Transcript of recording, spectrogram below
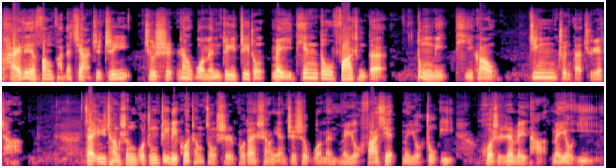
排列方法的价值之一就是让我们对这种每天都发生的动力提高精准的觉察。在日常生活中，这类过程总是不断上演，只是我们没有发现、没有注意，或是认为它没有意义。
